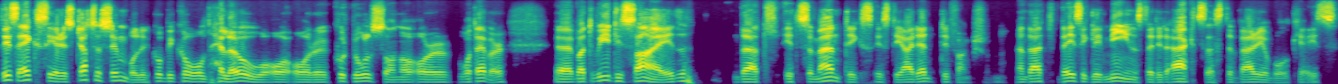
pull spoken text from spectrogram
this X here is just a symbol. It could be called hello or, or Kurt Olsson or, or whatever. Uh, but we decide that its semantics is the identity function. And that basically means that it acts as the variable case.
